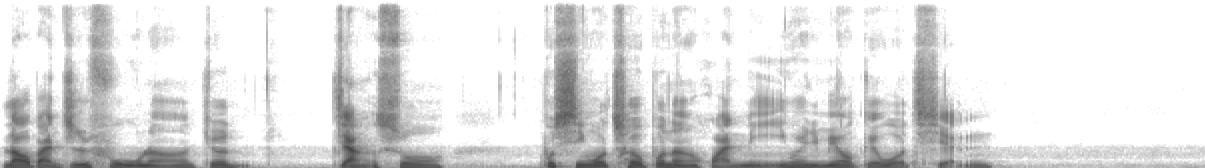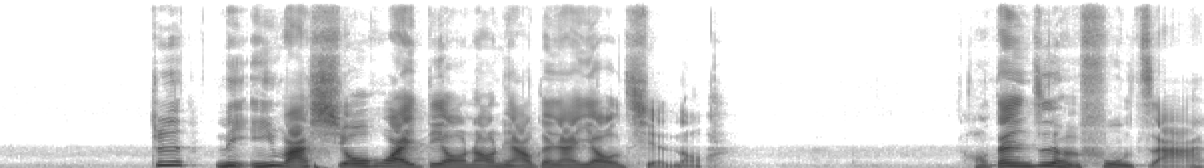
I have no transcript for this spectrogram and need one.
老板之父呢，就讲说不行，我车不能还你，因为你没有给我钱，就是你你把它修坏掉，然后你要跟人家要钱哦。好，但是这很复杂，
